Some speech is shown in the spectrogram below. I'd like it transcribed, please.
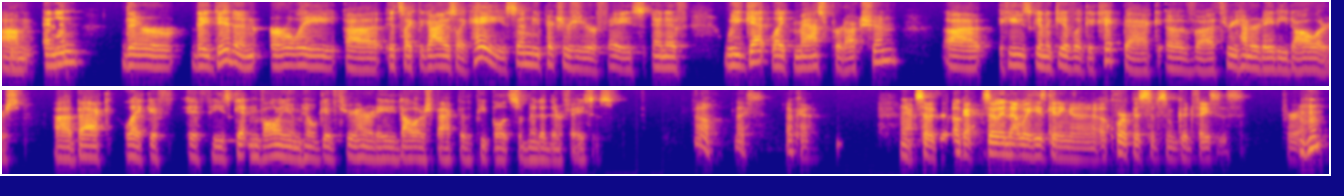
um, and then they're they did an early uh, it's like the guy is like hey send me pictures of your face and if we get like mass production uh, he's going to give like a kickback of uh, $380 uh, back like if if he's getting volume he'll give $380 back to the people that submitted their faces Oh, nice. Okay. Yeah. So, okay. So in that way, he's getting a, a corpus of some good faces for. Mhm.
